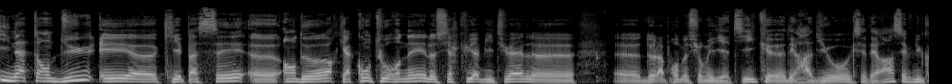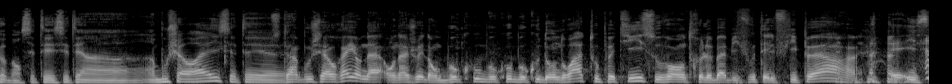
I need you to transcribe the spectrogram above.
inattendu et euh, qui est passé euh, en dehors, qui a contourné le circuit habituel de la promotion médiatique, euh, des radios, etc. C'est venu comment? C'était c'était un, un bouche à oreille, c'était. euh, C'était un bouche à oreille. On a, on a joué dans beaucoup, beaucoup, beaucoup d'endroits, tout petits, souvent entre le baby-foot et le flipper. et ici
